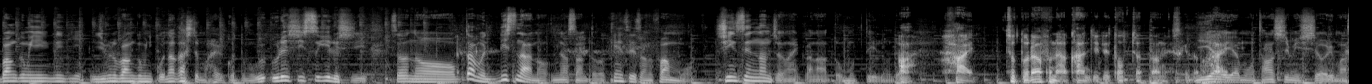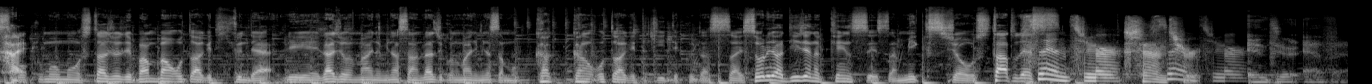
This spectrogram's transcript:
番組に自分の番組にこう流してもらえることもう嬉しすぎるしその多分リスナーの皆さんとか健生さんのファンも新鮮なんじゃないかなと思っているので。あ、はい。ちょっとラフな感じで撮っちゃったんですけど。いやいやはもう楽しみにしております、はい僕ももうスタジオでバンバン音上げて聞くんでリラジオの前の皆さんラジコの前の皆さんもガンガン音上げて聞いてくださいそれでは DJ の健生さんミックスショースタートです Sensor. Sensor. Sensor. Enter FM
